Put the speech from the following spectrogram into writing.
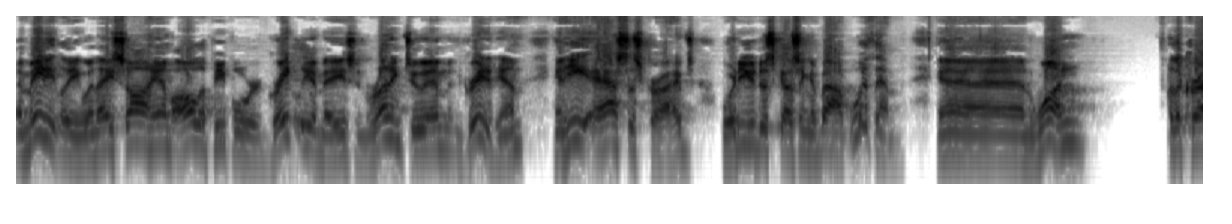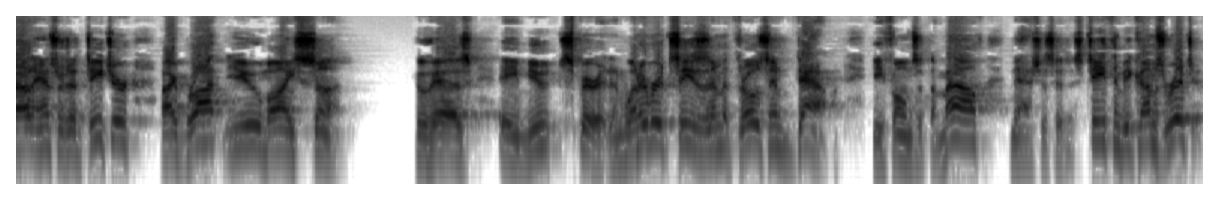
Immediately when they saw him, all the people were greatly amazed and running to him and greeted him. And he asked the scribes, what are you discussing about with him? And one of the crowd answered the teacher, I brought you my son who has a mute spirit. And whenever it seizes him, it throws him down. He foams at the mouth, gnashes at his teeth, and becomes rigid.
